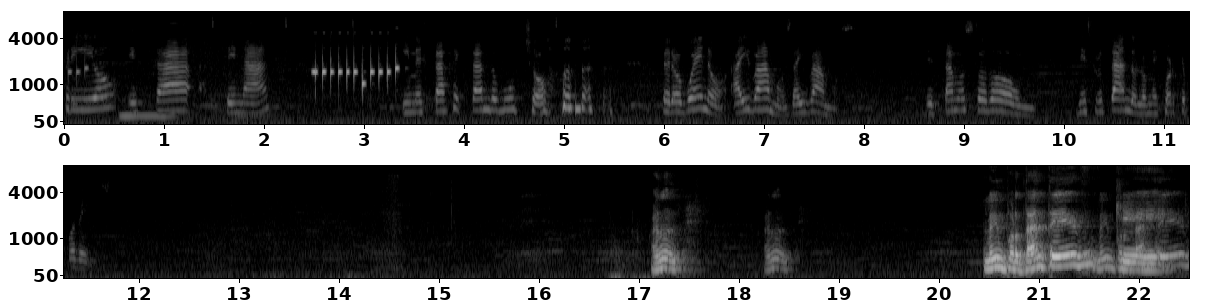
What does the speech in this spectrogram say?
frío está tenaz y me está afectando mucho. Pero bueno, ahí vamos, ahí vamos. Estamos todo disfrutando lo mejor que podemos. Bueno, bueno, lo importante es Lo importante que, es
